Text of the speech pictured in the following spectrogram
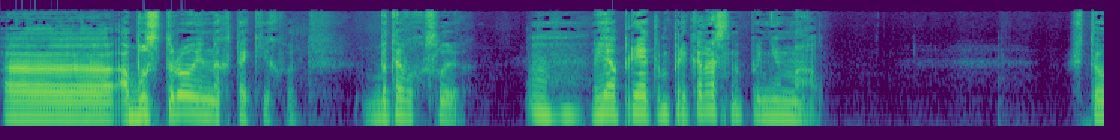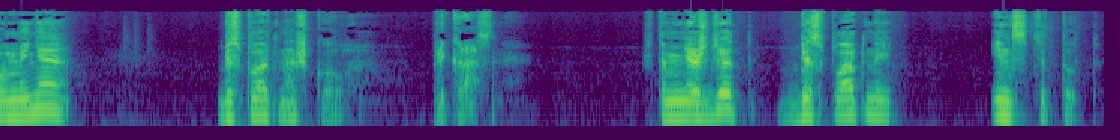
э, обустроенных таких вот бытовых условиях. Мгм. Но я при этом прекрасно понимал, что у меня бесплатная школа, прекрасная, что меня ждет бесплатный институт,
